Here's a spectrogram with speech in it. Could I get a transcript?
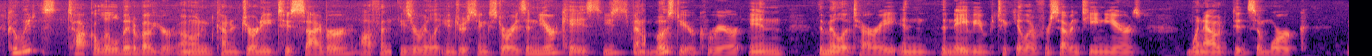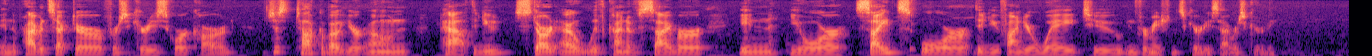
Could we just talk a little bit about your own kind of journey to cyber? Often these are really interesting stories. In your case, you spent most of your career in the military, in the Navy in particular, for 17 years. Went out, did some work in the private sector for Security Scorecard. Just talk about your own path. Did you start out with kind of cyber in your sights, or did you find your way to information security, cybersecurity?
